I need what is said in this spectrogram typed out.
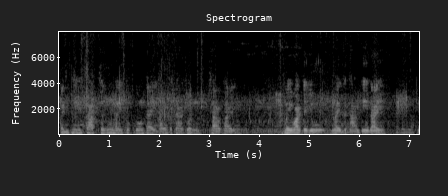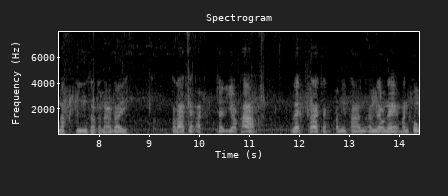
เป็นที่ทราบซึ้งในทุกดวงใจของประชาชนชาวไทย ไม่ว่าจะอยู่ในสถานที่ใด นับถือศาสนาใด พระราชอัจฉริยภาพ และพระราชปณิธานอันแน่วแน่มั่นคง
